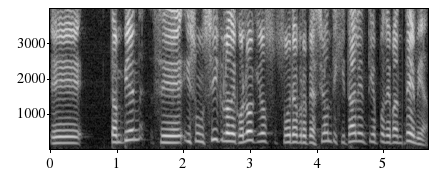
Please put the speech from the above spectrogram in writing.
Eh, también se hizo un ciclo de coloquios sobre apropiación digital en tiempos de pandemia.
